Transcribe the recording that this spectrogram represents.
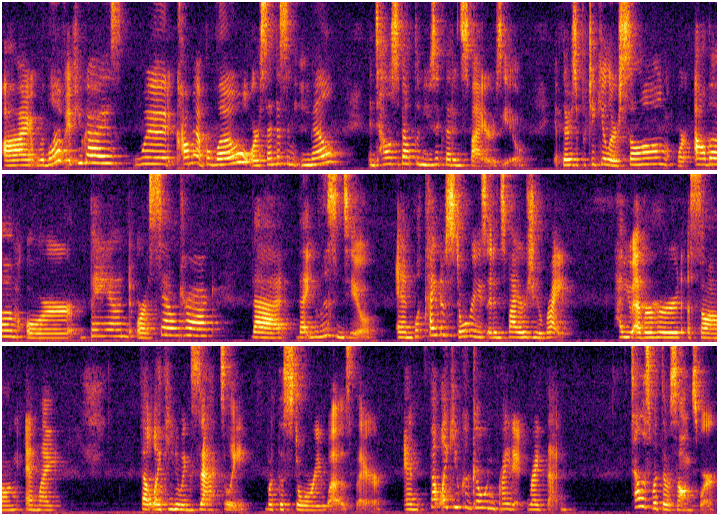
I would love if you guys would comment below or send us an email and tell us about the music that inspires you. If there's a particular song or album or band or a soundtrack that, that you listen to and what kind of stories it inspires you to write. Have you ever heard a song and like felt like you knew exactly what the story was there and felt like you could go and write it right then? Tell us what those songs were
